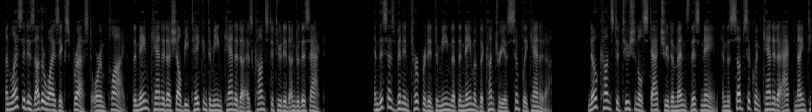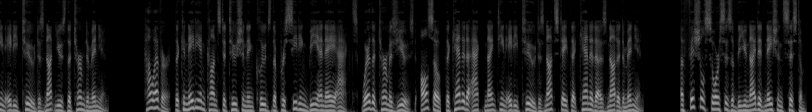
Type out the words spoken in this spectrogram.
Unless it is otherwise expressed or implied, the name Canada shall be taken to mean Canada as constituted under this Act. And this has been interpreted to mean that the name of the country is simply Canada. No constitutional statute amends this name, and the subsequent Canada Act 1982 does not use the term Dominion. However, the Canadian Constitution includes the preceding BNA Acts, where the term is used. Also, the Canada Act 1982 does not state that Canada is not a dominion. Official sources of the United Nations system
